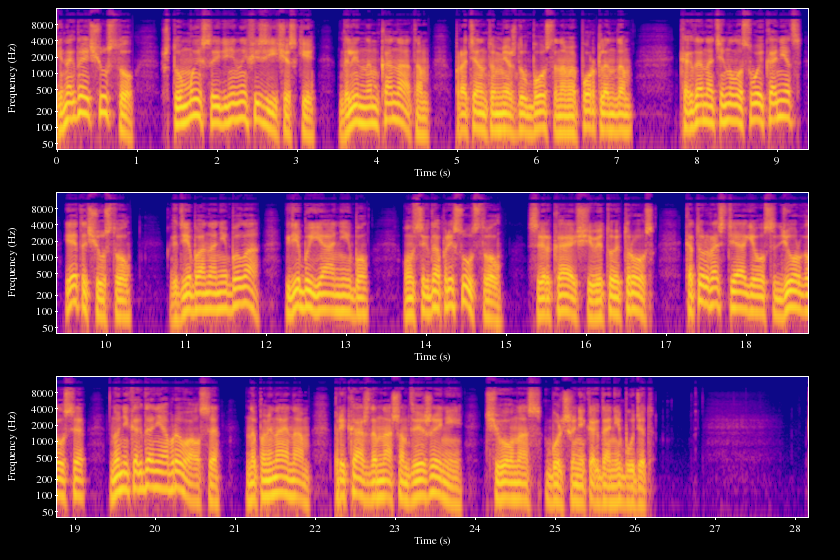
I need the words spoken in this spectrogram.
Иногда я чувствовал, что мы соединены физически, длинным канатом, протянутым между Бостоном и Портлендом. Когда она тянула свой конец, я это чувствовал. Где бы она ни была, где бы я ни был, он всегда присутствовал, сверкающий витой трос, который растягивался, дергался, но никогда не обрывался, напоминая нам при каждом нашем движении, чего у нас больше никогда не будет.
